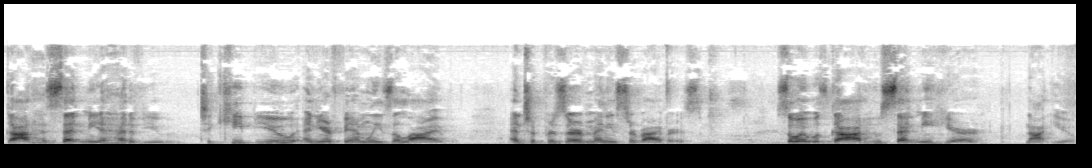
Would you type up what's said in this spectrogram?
God has sent me ahead of you to keep you and your families alive and to preserve many survivors. So it was God who sent me here, not you.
